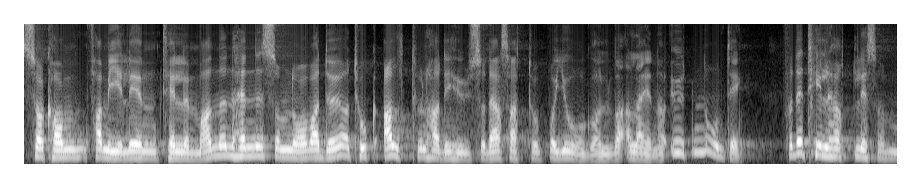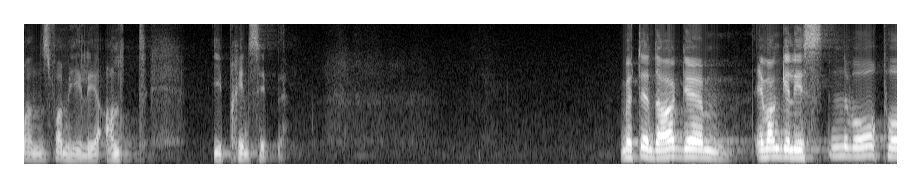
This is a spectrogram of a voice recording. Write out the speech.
Så kom familien til mannen hennes, som nå var død, og tok alt hun hadde i huset. og Der satt hun på jordgulvet alene, uten noen ting. For det tilhørte liksom mannens familie alt i prinsippet. Møtte en dag eh, evangelisten vår på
